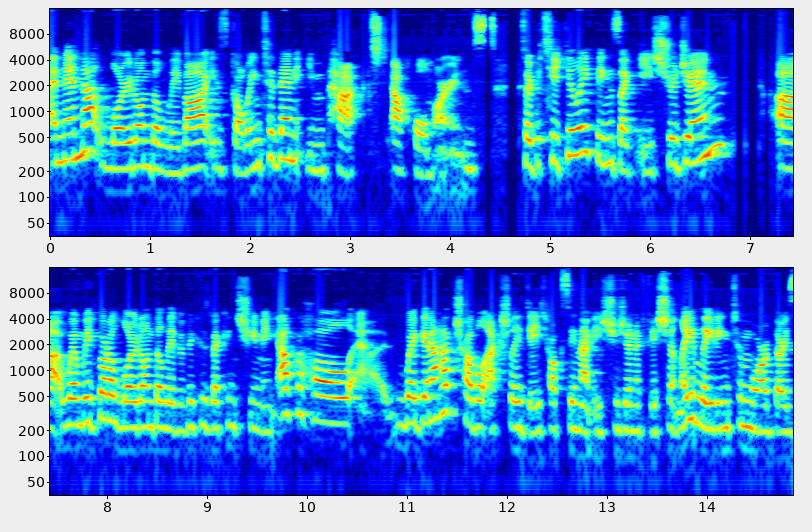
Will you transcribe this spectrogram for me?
And then that load on the liver is going to then impact our hormones. So, particularly things like estrogen, uh, when we've got a load on the liver because we're consuming alcohol, uh, we're going to have trouble actually detoxing that estrogen efficiently, leading to more of those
